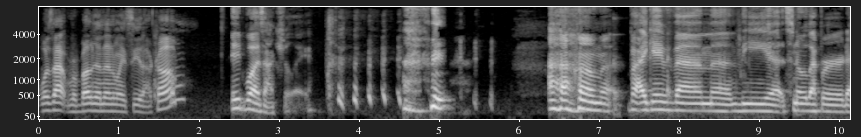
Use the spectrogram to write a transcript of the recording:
was that rebellionnyc.com? It was actually. um, but I gave them the snow leopard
